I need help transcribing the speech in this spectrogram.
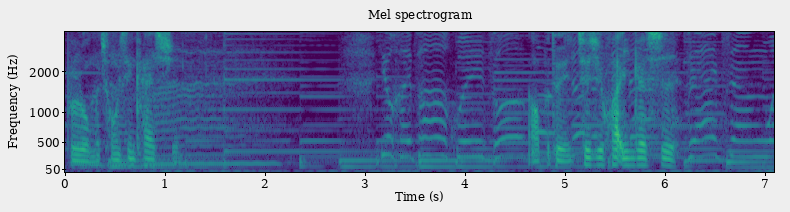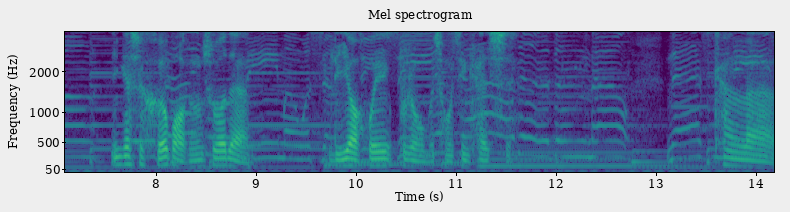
不如我们重新开始。哦，不对，这句话应该是，应该是何宝荣说的。李耀辉，不如我们重新开始。看了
